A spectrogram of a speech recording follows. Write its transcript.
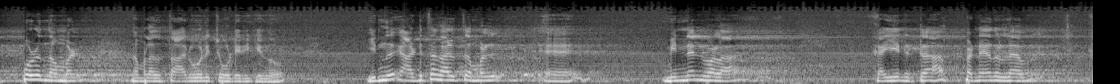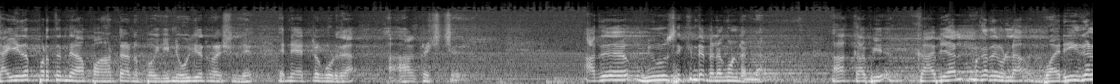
ഇപ്പോഴും നമ്മൾ നമ്മളത് താലോലിച്ചുകൊണ്ടിരിക്കുന്നു. ഇന്ന് അടുത്ത കാലത്ത് നമ്മൾ മിന്നൽ വള കയ്യിലിട്ട പെണ്ണേന്നുള്ള കൈതപ്പുറത്തിന്റെ ആ പാട്ടാണ് ഇപ്പോൾ ഈ ന്യൂ ജനറേഷനിൽ എന്നെ ഏറ്റവും കൂടുതൽ ആകർഷിച്ചത്. അത് മ്യൂസിക്കിന്റെ ബലം കൊണ്ടല്ല. ആ കവി കാവ്യാത്മകതയുള്ള വരികൾ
